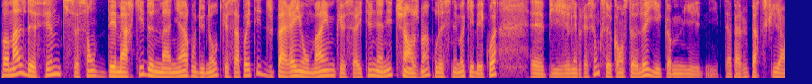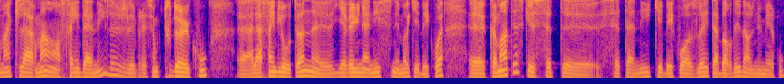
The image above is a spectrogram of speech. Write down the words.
pas mal de films qui se sont démarqués d'une manière ou d'une autre, que ça n'a pas été du pareil au même, que ça a été une année de changement pour le cinéma québécois. Euh, puis j'ai l'impression que ce constat-là, est comme apparu particulièrement clairement en fin d'année. J'ai l'impression que tout d'un coup, euh, à la fin de l'automne, euh, il y avait une année cinéma québécois. comment est-ce que cette, cette année québécoise-là est abordée dans le numéro?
